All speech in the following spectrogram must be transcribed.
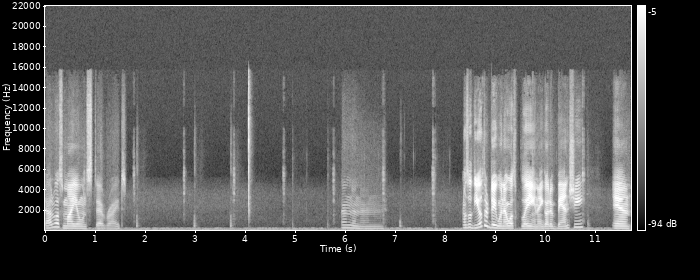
that was my own step, right? Also, the other day when I was playing, I got a banshee, and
